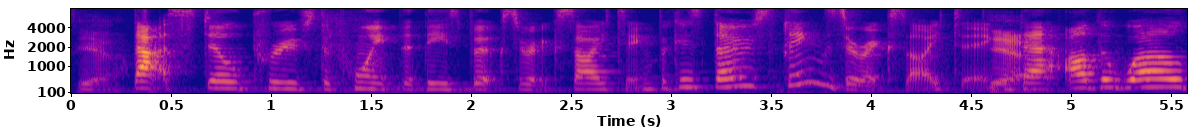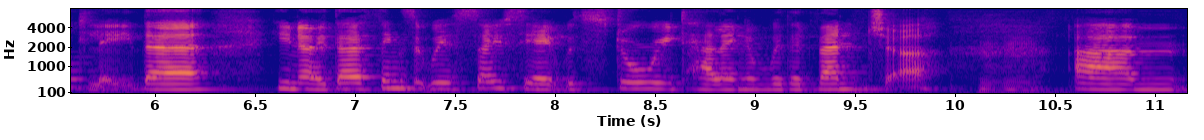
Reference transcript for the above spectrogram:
Yeah. that still proves the point that these books are exciting because those things are exciting. Yeah. they're otherworldly. They're you know they're things that we associate with storytelling and with adventure. Hmm um,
